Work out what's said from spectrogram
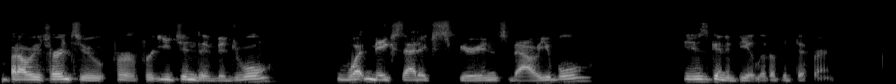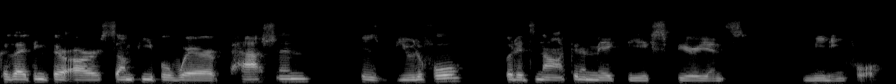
But I'll return to for for each individual, what makes that experience valuable is going to be a little bit different because I think there are some people where passion is beautiful, but it's not going to make the experience meaningful.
